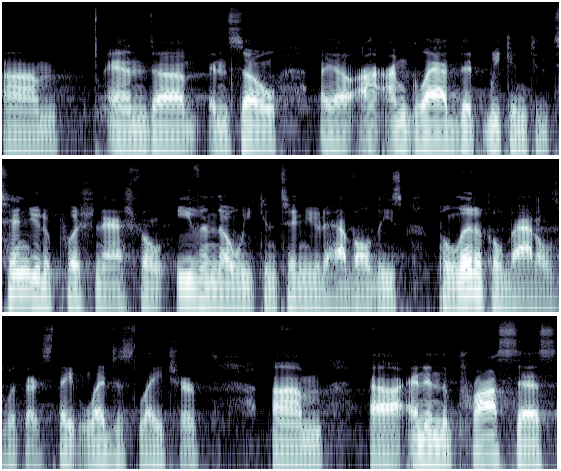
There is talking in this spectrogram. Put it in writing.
Um, and, uh, and so uh, I, I'm glad that we can continue to push Nashville, even though we continue to have all these political battles with our state legislature. Um, and in the process,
